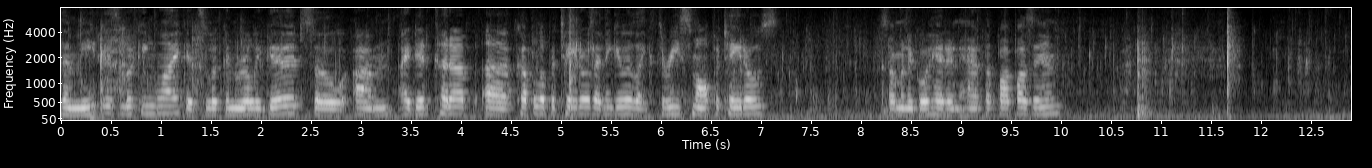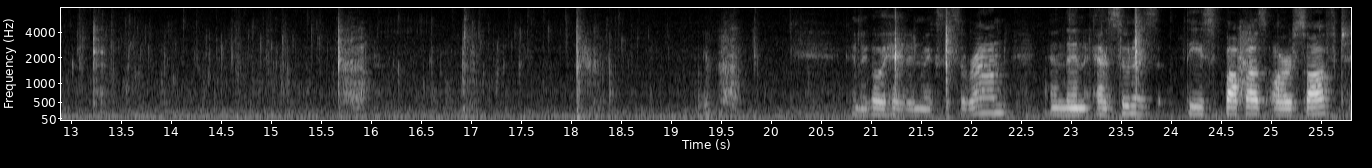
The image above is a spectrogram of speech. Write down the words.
the meat is looking like. It's looking really good. So um, I did cut up a couple of potatoes. I think it was like three small potatoes. So I'm gonna go ahead and add the papas in. Gonna go ahead and mix this around. And then as soon as these papas are soft,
